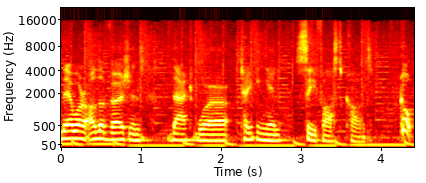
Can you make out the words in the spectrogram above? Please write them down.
there were other versions that were taking in CFast cards. Cool.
